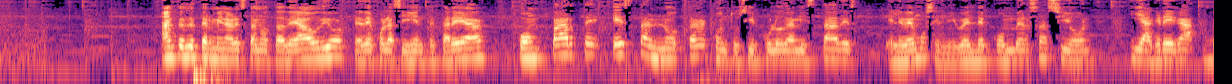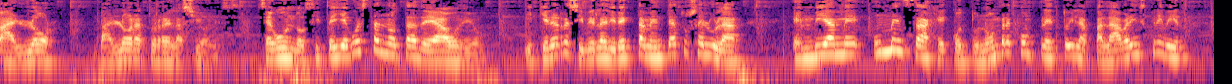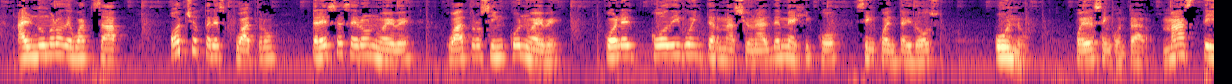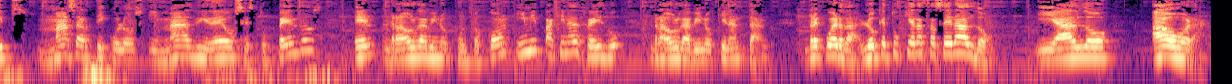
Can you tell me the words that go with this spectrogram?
Antes de terminar esta nota de audio, te dejo la siguiente tarea. Comparte esta nota con tu círculo de amistades. Elevemos el nivel de conversación y agrega valor, valor a tus relaciones. Segundo, si te llegó esta nota de audio y quieres recibirla directamente a tu celular, envíame un mensaje con tu nombre completo y la palabra inscribir al número de WhatsApp 834-1309-459 con el Código Internacional de México 521. Puedes encontrar más tips, más artículos y más videos estupendos en raulgavino.com y mi página de Facebook Raúl Gavino Quilantán. Recuerda, lo que tú quieras hacer, Aldo, y Aldo ahora.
